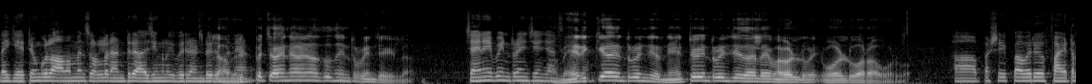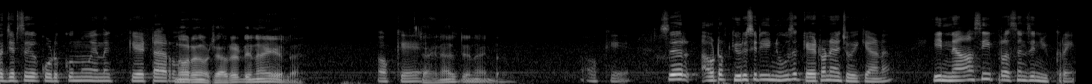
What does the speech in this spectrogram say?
ലൈക്ക് ഏറ്റവും കൂടുതൽ ആമമെൻസ് ഉള്ള രണ്ട് രാജ്യങ്ങൾ ഇവർ രണ്ടുപേരും തന്നെയാണ്. ചൈന അതിനകത്തൊന്നും ഇന്റർവ്യൂ ചെയ്യില്ല. ചൈന ഇപ്പോൾ ഇന്റർവ്യൂ ചെയ്യാൻ ചാൻസ് അമേരിക്ക ഇന്റർവ്യൂ ചെയ്യും. നേറ്റോ ഇന്റർവ്യൂ ചെയ്താലേ വേൾഡ് വേൾഡ് വാർ ആവുള്ളൂ. പക്ഷേ ഇപ്പോൾ അവർ ഫൈറ്റർ ജെറ്റ്സ് ഒക്കെ കൊടുക്കുന്നു എന്ന് കേട്ടായിരുന്നു. പക്ഷേ അവർ ഡിനൈ ചെയ്യല്ലേ? Okay China deny okay sir out of curiosity ഈ ന്യൂസ് കേട്ടോണ്ട് ഞാൻ ചോദിക്കുകയാണ് ഈ നാസി പ്രസൻസ് ഇൻ യുക്രൈൻ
